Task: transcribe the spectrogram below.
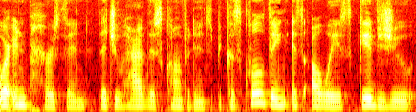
or in person that you have this confidence because clothing is always gives you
